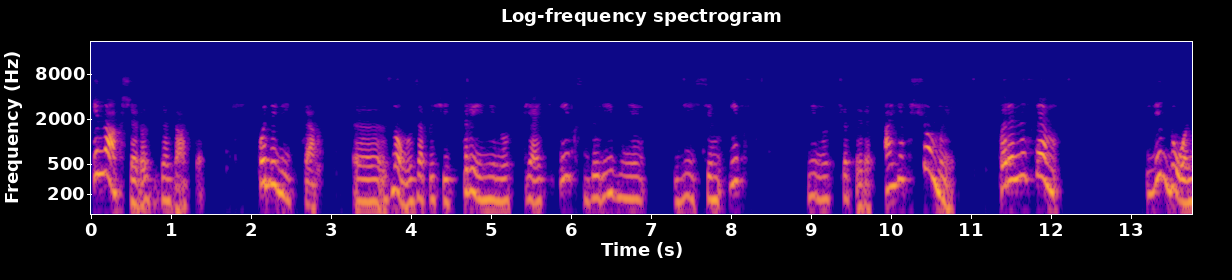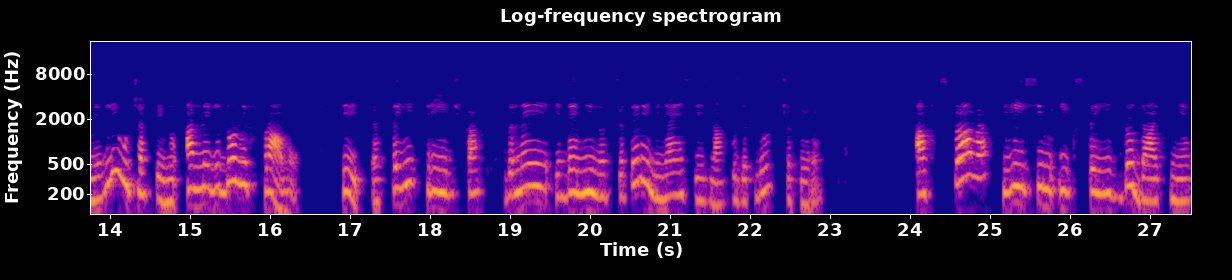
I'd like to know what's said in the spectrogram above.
інакше розв'язати. Подивіться, е, знову запишіть 3 мінус 5х дорівнює 8х мінус 4. А якщо ми перенесемо відомі в ліву частину, а невідомі в праву, дивіться, стоїть стрічка, до неї йде мінус 4 і міняє свій знак, буде плюс 4. А справа 8х стоїть додатнє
